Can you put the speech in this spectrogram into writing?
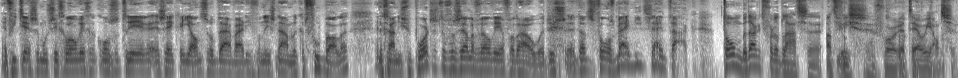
En Vitesse moet zich gewoon weer gaan concentreren en zeker Jansen op daar waar hij van is, namelijk het voetballen. Dan gaan die supporters er vanzelf wel weer van houden. Dus dat is volgens mij niet zijn taak. Tom, bedankt voor dat laatste advies voor Theo Jansen.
